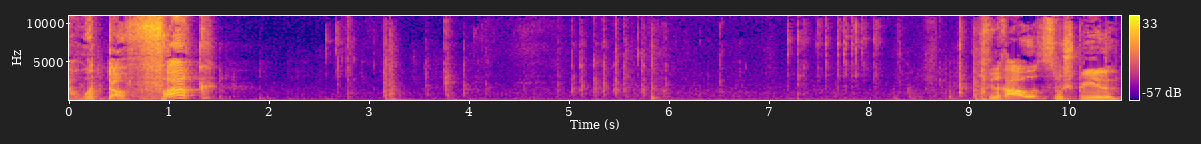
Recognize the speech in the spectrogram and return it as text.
Digga, what the fuck? Ich will raus aus dem Spiel.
